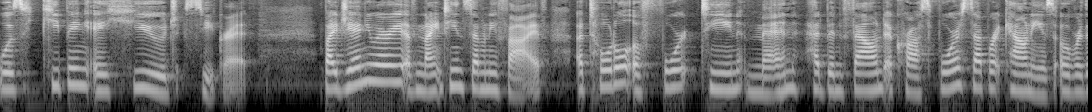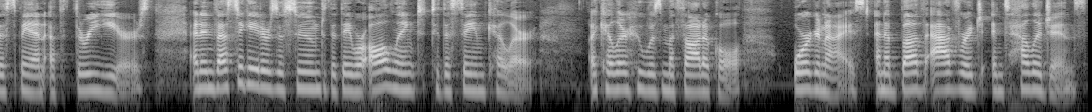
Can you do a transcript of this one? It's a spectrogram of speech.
was keeping a huge secret. By January of 1975, a total of 14 men had been found across four separate counties over the span of three years, and investigators assumed that they were all linked to the same killer a killer who was methodical, organized, and above average intelligence,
